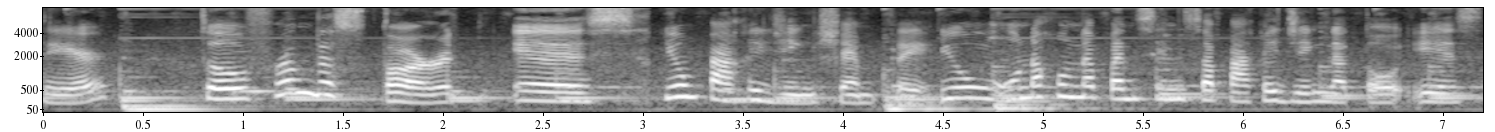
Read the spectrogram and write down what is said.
There. So, from the start is yung packaging, syempre. Yung una kong napansin sa packaging na to is,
